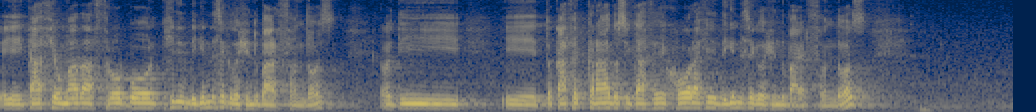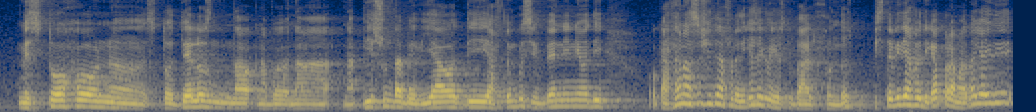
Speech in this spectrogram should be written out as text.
ε, κάθε ομάδα ανθρώπων έχει την δική της εκδοχή του παρελθόντος, ότι ε, το κάθε κράτος ή κάθε χώρα έχει την δική της εκδοχή του παρελθόντος με στόχο ε, στο τέλος να, να, να, να πείσουν τα παιδιά ότι αυτό που συμβαίνει είναι ότι ο καθένας έχει διαφορετικές εκδοχέ του παρελθόντος, πιστεύει διαφορετικά πράγματα γιατί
